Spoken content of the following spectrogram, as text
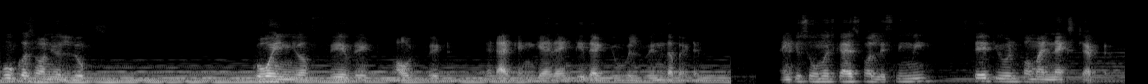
focus on your looks. Go in your favorite outfit, and i can guarantee that you will win the battle. Thank you so much guys for listening me. Stay tuned for my next chapter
